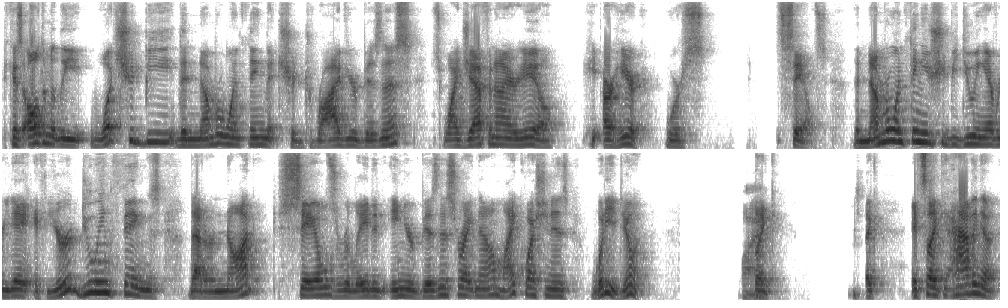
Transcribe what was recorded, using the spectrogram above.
because ultimately, what should be the number one thing that should drive your business? It's why Jeff and I are here. Are here. We're sales. The number one thing you should be doing every day, if you're doing things that are not sales related in your business right now, my question is, what are you doing? Why? Like, like it's like having a,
